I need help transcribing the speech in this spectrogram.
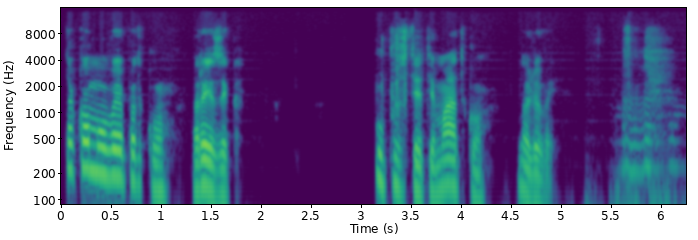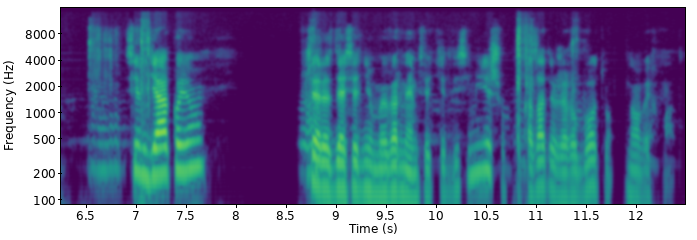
В такому випадку ризик упустити матку нульовий. Всім дякую. Через 10 днів ми вернемося в ті дві сім'ї, щоб показати вже роботу нових маток.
